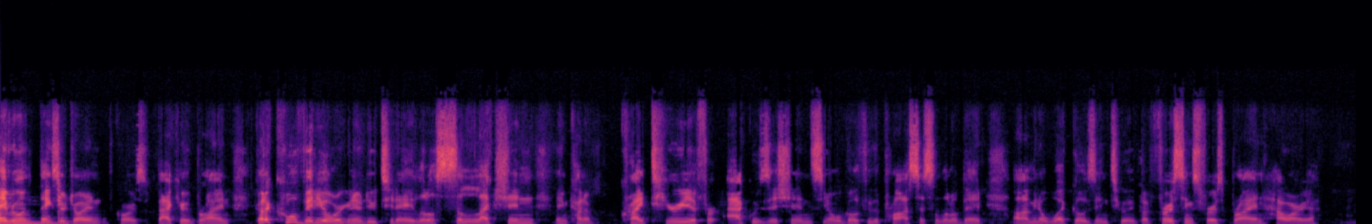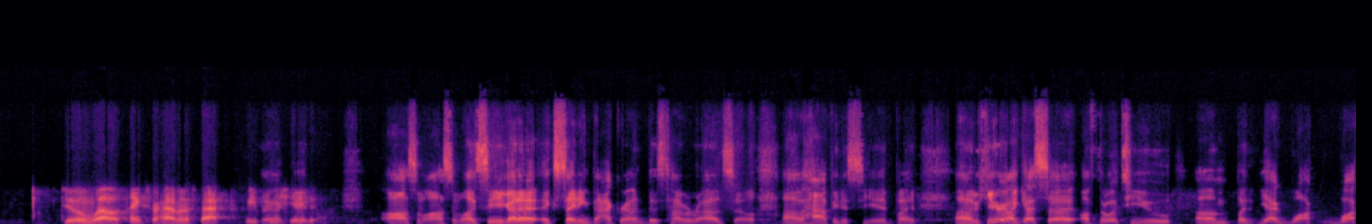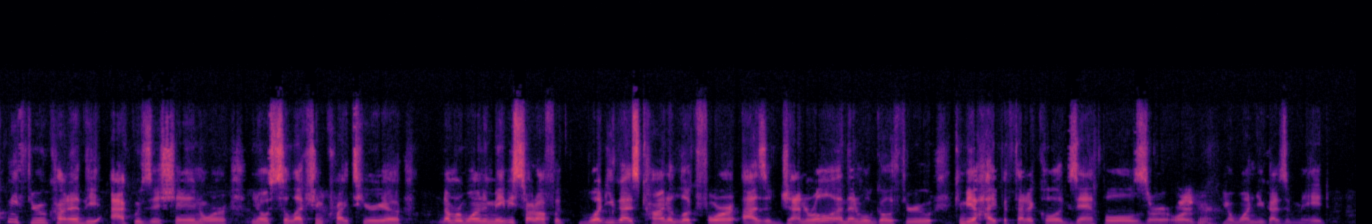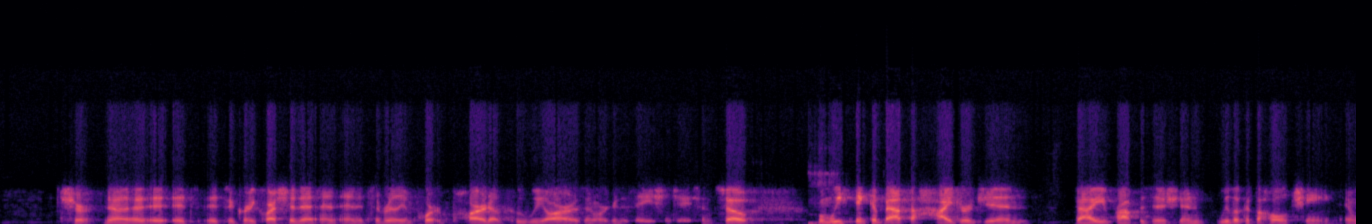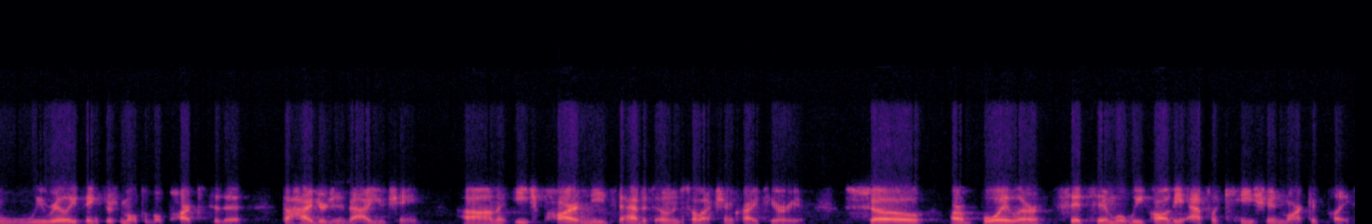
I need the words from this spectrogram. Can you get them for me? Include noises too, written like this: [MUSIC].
Hey everyone, thanks for joining. Of course, back here with Brian. Got a cool video we're going to do today, a little selection and kind of criteria for acquisitions. You know, we'll go through the process a little bit, um, you know, what goes into it. But first things first, Brian, how are you? Doing well. Thanks for having us back. We appreciate yeah, it. Awesome, awesome. Well, I see you got an exciting background this time around, so I'm uh, happy to see it. But uh, here, I guess uh, I'll throw it to you. Um, but yeah, walk walk me through kind of the acquisition or you know selection criteria. Number one, and maybe start off with what you guys kind of look for as a general, and then we'll go through can be a hypothetical examples or or sure. you know one you guys have made. Sure. No, it, it's it's a great question, and, and it's a really important part of who we are as an organization, Jason. So, when we think about the hydrogen value proposition, we look at the whole chain, and we really think there's multiple parts to the the hydrogen value chain. Um, each part needs to have its own selection criteria. So, our boiler fits in what we call the application marketplace.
